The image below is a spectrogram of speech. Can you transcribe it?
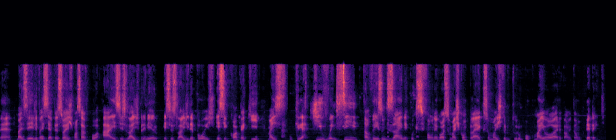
né? Mas ele vai ser a pessoa responsável por, ah, esse slide primeiro, esse slide depois, esse copy aqui. Mas o criativo em si, talvez um designer, porque se for um negócio mais complexo, uma estrutura um pouco maior e tal, então depende.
